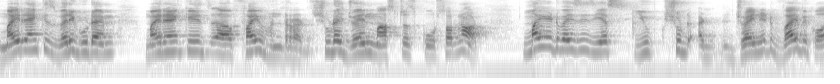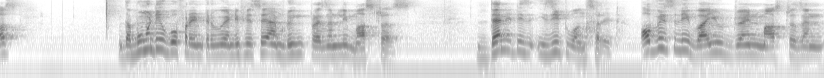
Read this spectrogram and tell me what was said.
my rank is very good I am my rank is five hundred should I join masters course or not my advice is yes you should join it why because the moment you go for interview and if you say I am doing presently masters then it is easy to answer it obviously why you join masters and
